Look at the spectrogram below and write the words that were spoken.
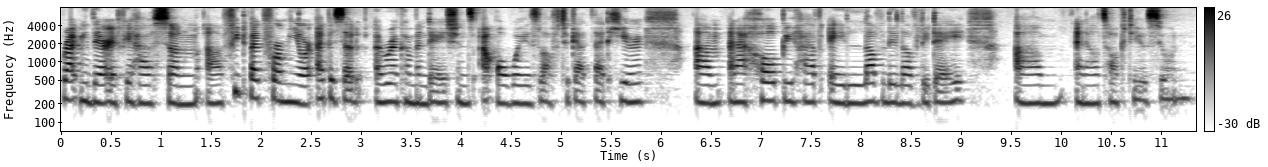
write me there if you have some uh, feedback for me or episode recommendations. I always love to get that here. Um, and I hope you have a lovely, lovely day. Um, and I'll talk to you soon.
